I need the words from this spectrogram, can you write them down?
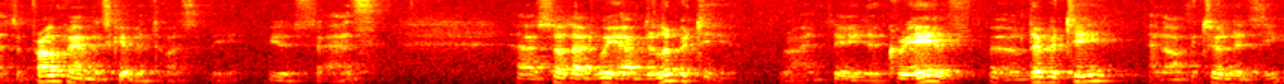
as a program is given to us to be used as, uh, so that we have the liberty, right? The, the creative uh, liberty and opportunity,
